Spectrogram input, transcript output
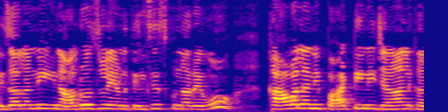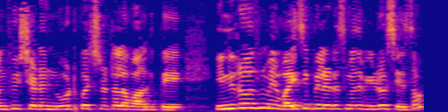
నిజాలన్నీ ఈ నాలుగు రోజుల్లో ఏమైనా తెలిసేసుకున్నారేమో కావాలని పార్టీని జనాల్ని కన్ఫ్యూజ్ చేయడానికి నోటుకు వచ్చినట్టు వాగితే ఇన్ని రోజులు మేము వైసీపీ లీడర్స్ మీద వీడియోస్ చేసాం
